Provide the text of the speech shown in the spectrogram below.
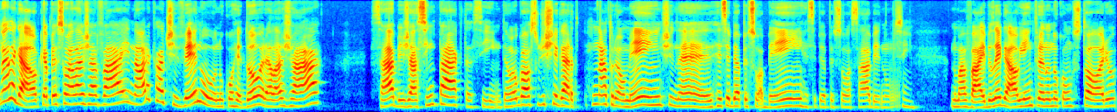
Não é legal, porque a pessoa ela já vai, na hora que ela te vê no, no corredor, ela já, sabe, já se impacta, assim. Então eu gosto de chegar naturalmente, né? Receber a pessoa bem, receber a pessoa, sabe, num, Sim. numa vibe legal e entrando no consultório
